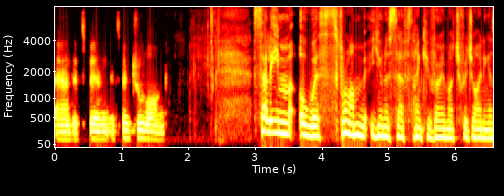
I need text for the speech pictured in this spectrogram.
and it's been, it's been too long. Salim Oweis from UNICEF, thank you very much for joining us.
